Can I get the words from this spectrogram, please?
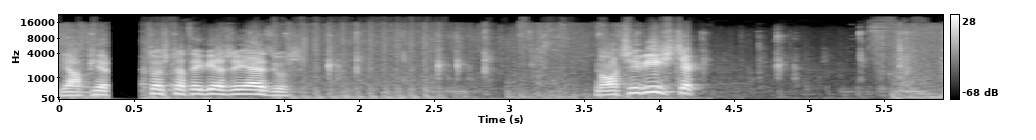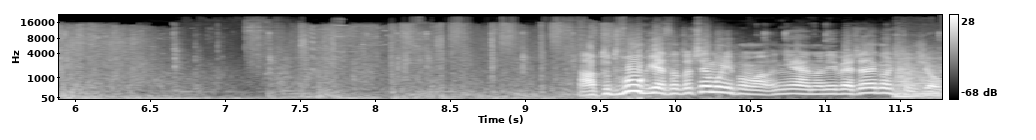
Ja pier... Ktoś na tej wieży jest już. No oczywiście! A tu dwóch jest, no to czemu nie pomaga? Nie, no nie wierzę, jak on się tu wziął.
